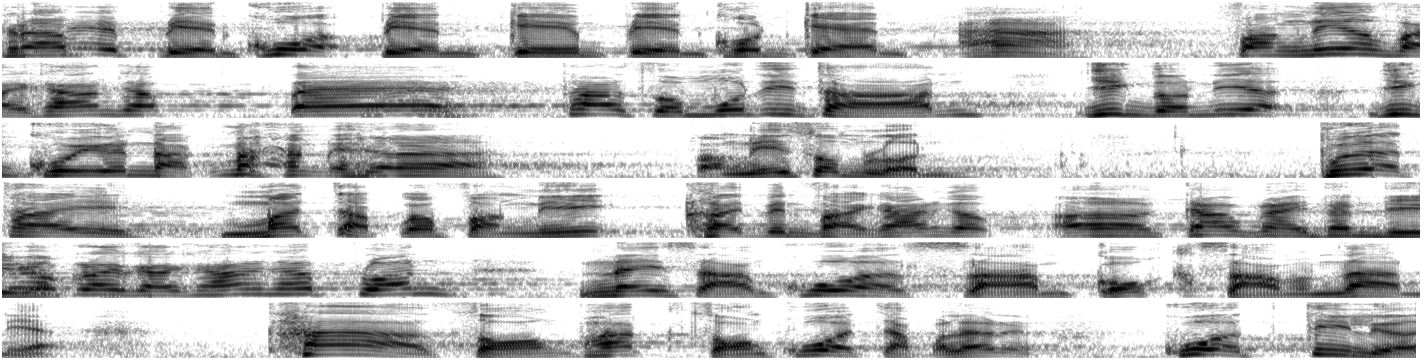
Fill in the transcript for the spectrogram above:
ครับ แค่เปลี่ยนขั้วเปลี่ยนเกมเปลี่ยนคนแกน อ่า ฝั่งนี้ก็ฝ่ายค้านครับ แต่ถ้าสมมุติฐาน ยิ่งตอนเนี้ยยิ่งคุยกันหนักมากเนี่ยเออ ฝั่งนี้ส้มหล่น เพื่อไทยมาจับกับฝั่งนี้ ใครเป็นฝ่ายค้านครับ เออก้าวไกลทันทีคก้ารัวบไกลฝ่ายค้านครับเพราะฉะนั้นในสามขั้วสามก๊กสามอำนาจเนี่ยถ้าสองพักสองขั้วจับกันแล้วเนี่ยขั้วที่เหลือ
